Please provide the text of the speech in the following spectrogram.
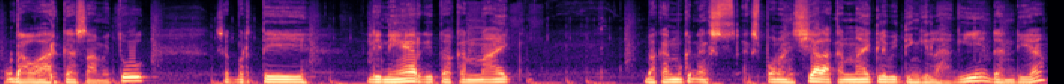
bahwa harga saham itu seperti linear gitu akan naik bahkan mungkin eksponensial akan naik lebih tinggi lagi dan dia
